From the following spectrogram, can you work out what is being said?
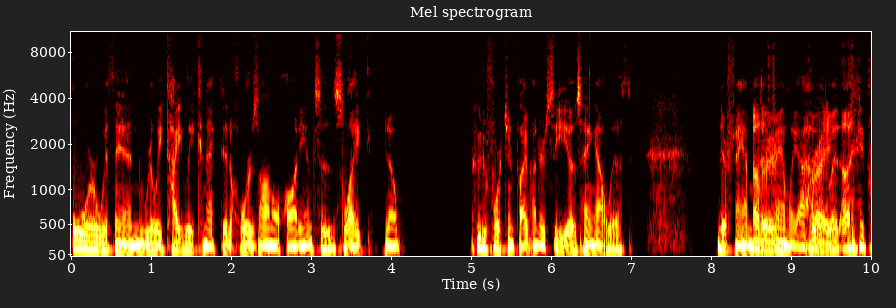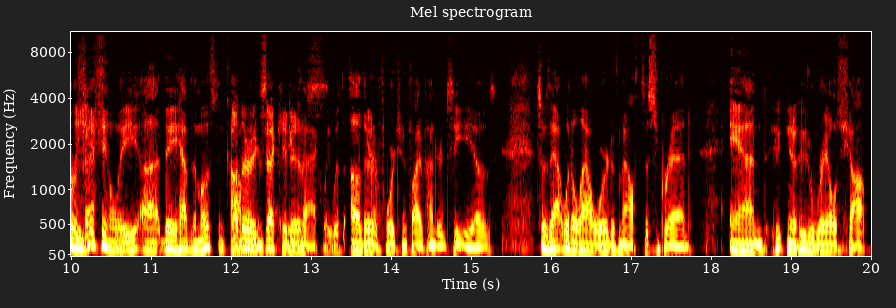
or within really tightly connected horizontal audiences like, you know, who do Fortune 500 CEOs hang out with? Their family, other, their family, I hope. Right. But uh, professionally, uh, they have the most in common. Other executives. Exactly, with other yeah. Fortune 500 CEOs. So that would allow word of mouth to spread. And, you know, who do rail shop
